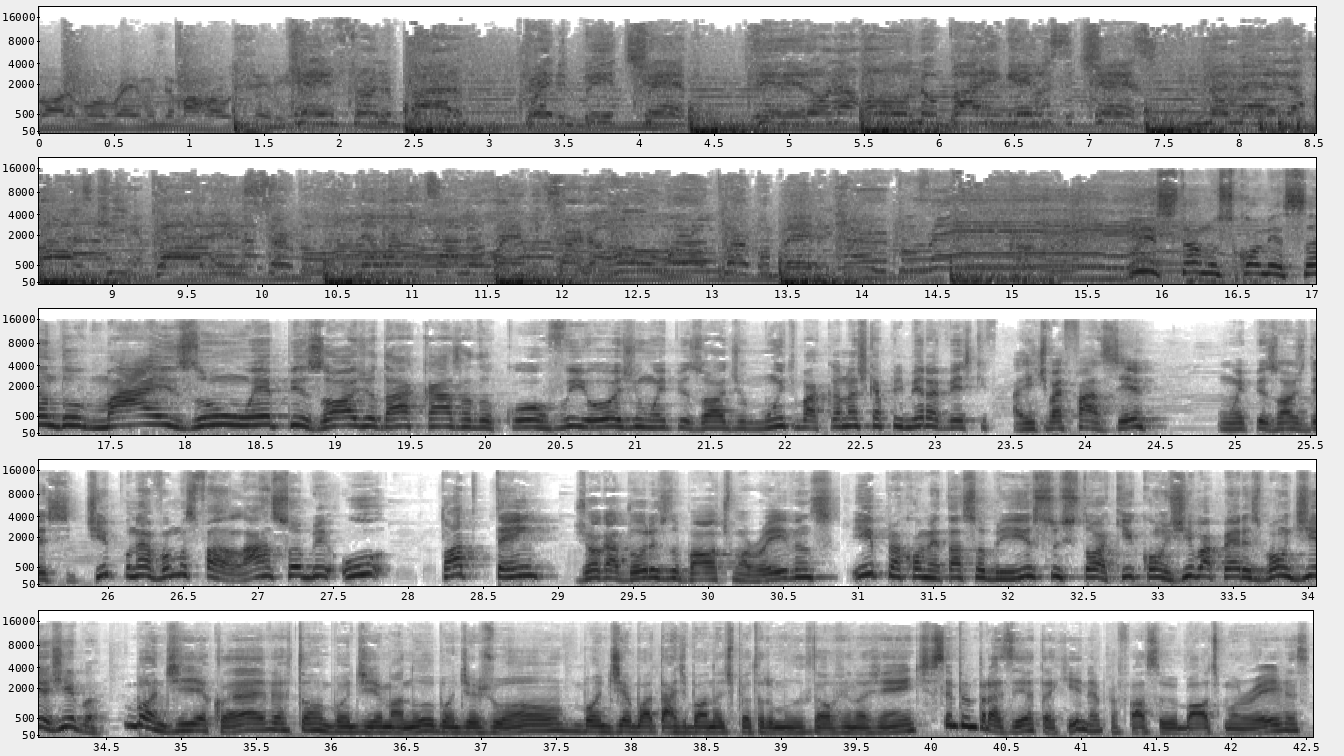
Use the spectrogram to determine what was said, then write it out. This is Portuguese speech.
Baltimore Ravens, and my whole city. Came from the bottom, great to be a champ. Did it on our own, nobody gave us a chance. No matter the odds, keep God in the circle. Now every time it rain, we turn the whole world purple, baby. Purple rain. Estamos começando mais um episódio da Casa do Corvo e hoje um episódio muito bacana. Acho que é a primeira vez que a gente vai fazer um episódio desse tipo, né? Vamos falar sobre o top 10 jogadores do Baltimore Ravens. E para comentar sobre isso, estou aqui com Giba Pérez. Bom dia, Giba. Bom dia, Cleverton. Bom dia, Manu. Bom dia, João. Bom dia, boa tarde, boa noite para todo mundo que tá ouvindo a gente. Sempre um prazer estar aqui, né, para falar sobre o Baltimore Ravens.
